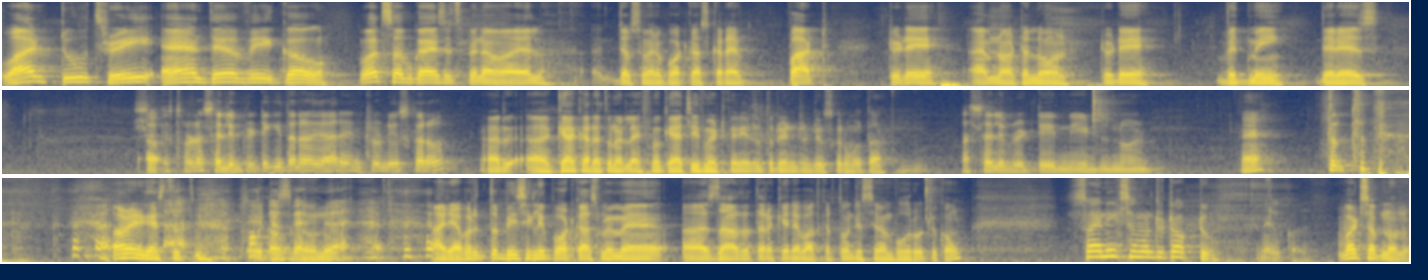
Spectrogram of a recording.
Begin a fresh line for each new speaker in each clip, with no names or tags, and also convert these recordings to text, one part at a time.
One two three and there we go what's up guys it's been a while जब से मैंने podcast करा है but today I am not alone today with me there is थोड़ा celebrity की तरह यार इंट्रोड्यूस करो अरे क्या करा तूने लाइफ में क्या
अचीवमेंट करी है जो तुझे
इंट्रोड्यूस करूँ बता अ सेलिब्रिटी नीड्स नो है और गाइस तो इट इज नो नो और यहाँ पर तो बेसिकली
पॉडकास्ट में
मैं ज़्यादातर अकेले बात करता हूँ जिससे मैं बोर हो चुका हूँ so I need someone to talk
to बिल्कुल
WhatsApp नोनू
